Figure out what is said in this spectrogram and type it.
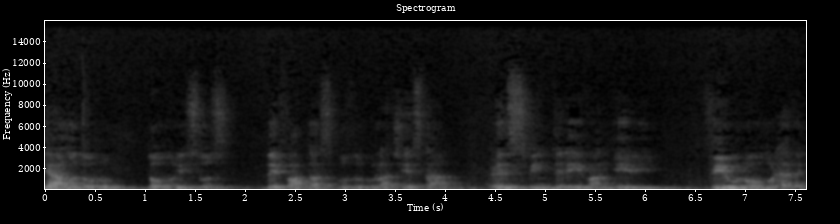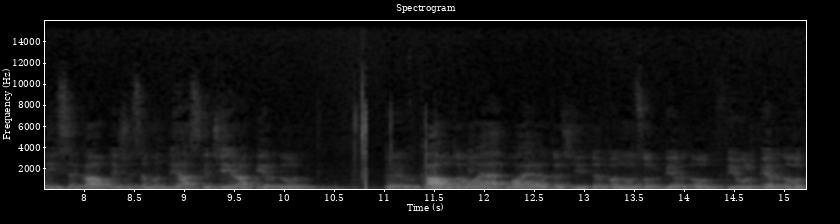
Cheamă Domnul Domnul Isus, de fapt, a spus lucrul acesta în Sfintele Evangheliei. Fiul omului a venit să caute și să mântuiască ce era pierdut. Caută oaia, oaia rătăcită, bănuțul pierdut, fiul pierdut.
